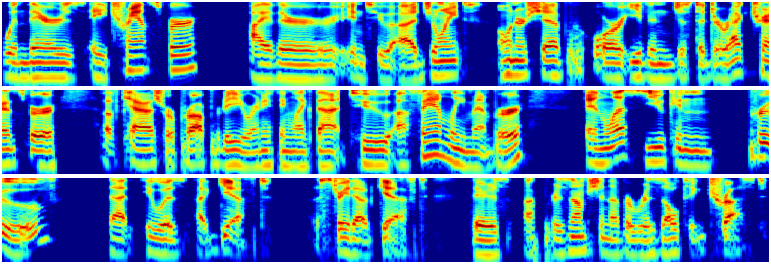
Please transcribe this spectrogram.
when there's a transfer, either into a joint ownership or even just a direct transfer of cash or property or anything like that to a family member, unless you can prove that it was a gift, a straight out gift, there's a presumption of a resulting trust,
